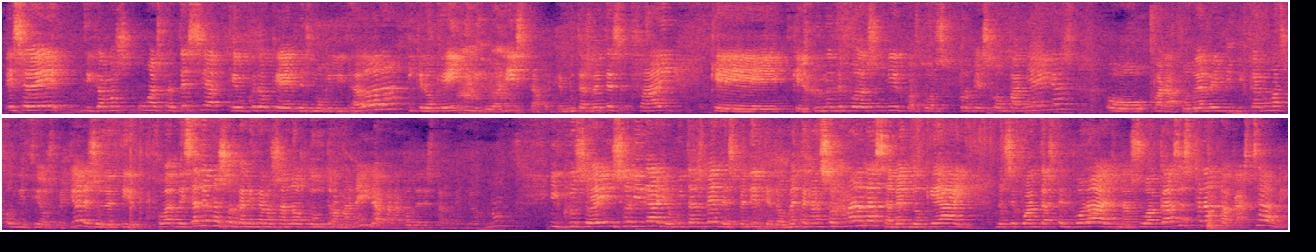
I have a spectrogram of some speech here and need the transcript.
Ese é, digamos, unha estrategia que eu creo que é desmobilizadora e creo que é individualista, porque moitas veces fai que, que tú non te podas unir coas túas propias compañeiras o para poder reivindicar unhas condicións mellores, ou decir, deixadenos organizarnos a nós de outra maneira para poder estar mellor, non? Incluso é insolidario moitas veces pedir que te aumenten as xornadas sabendo que hai non sei cuantas temporais na súa casa esperando a que chame.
